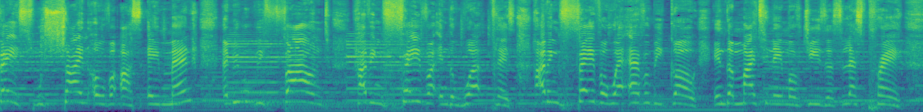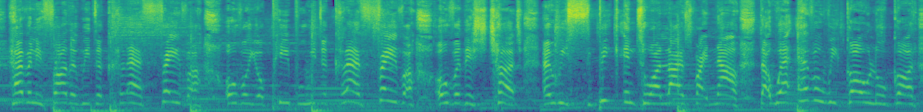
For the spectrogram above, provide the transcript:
face will shine over us. Amen. And we will be found having favor in the workplace, having favor wherever we go. In the mighty name of Jesus. Let's pray. Heavenly Father, we declare favor over your people. We declare favor over this church. And we speak into our lives right now that wherever we go, Lord God,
